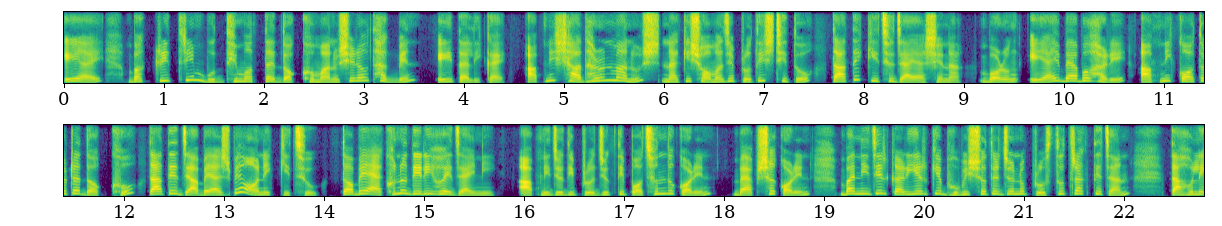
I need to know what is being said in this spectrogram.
এআই বা কৃত্রিম বুদ্ধিমত্তায় দক্ষ মানুষেরাও থাকবেন এই তালিকায়। আপনি সাধারণ মানুষ নাকি সমাজে প্রতিষ্ঠিত, তাতে কিছু যায় আসে না। বরং এআই ব্যবহারে আপনি কতটা দক্ষ, তাতে যাবে আসবে অনেক কিছু। তবে এখনও দেরি হয়ে যায়নি। আপনি যদি প্রযুক্তি পছন্দ করেন, ব্যবসা করেন বা নিজের ক্যারিয়ারকে ভবিষ্যতের জন্য প্রস্তুত রাখতে চান, তাহলে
